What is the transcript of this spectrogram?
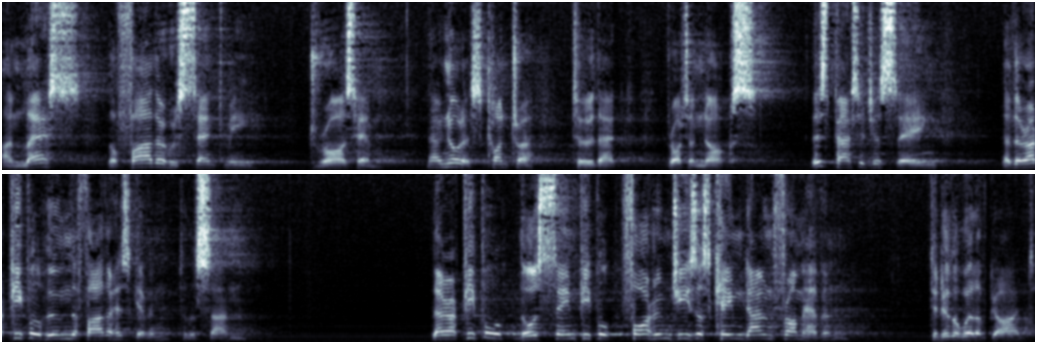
unless the Father who sent me draws him. Now, notice, contra to that Broughton Knox, this passage is saying that there are people whom the Father has given to the Son there are people, those same people, for whom Jesus came down from heaven to do the will of God.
